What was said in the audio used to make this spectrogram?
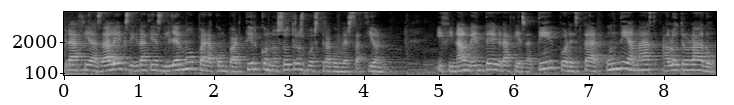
Gracias Alex y gracias Guillermo para compartir con nosotros vuestra conversación. Y finalmente, gracias a ti por estar un día más al otro lado.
